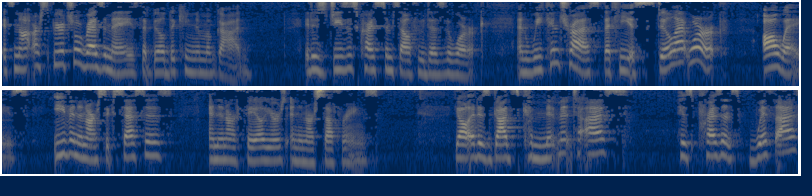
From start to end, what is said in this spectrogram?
It's not our spiritual resumes that build the kingdom of God. It is Jesus Christ himself who does the work. And we can trust that he is still at work always, even in our successes and in our failures and in our sufferings. Y'all, it is God's commitment to us, His presence with us.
